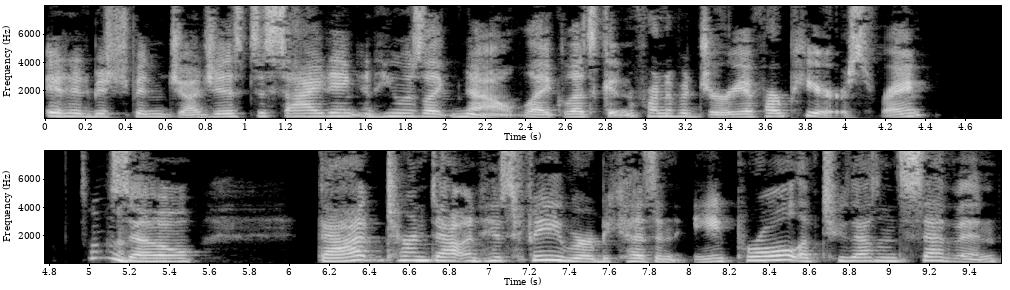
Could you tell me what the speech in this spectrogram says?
it had just been judges deciding. And he was like, no, like, let's get in front of a jury of our peers, right? Hmm. So, that turned out in his favor because in April of 2007,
